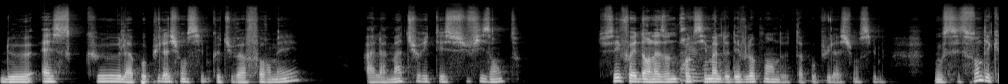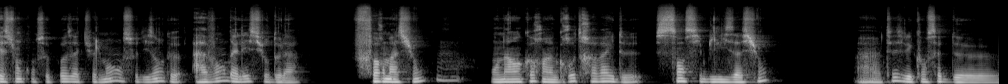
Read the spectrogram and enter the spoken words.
de est-ce que la population cible que tu vas former a la maturité suffisante? Tu sais, il faut être dans la zone proximale de développement de ta population cible. Donc, ce sont des questions qu'on se pose actuellement en se disant que avant d'aller sur de la formation, mmh on a encore un gros travail de sensibilisation. Euh, tu sais, les concepts de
